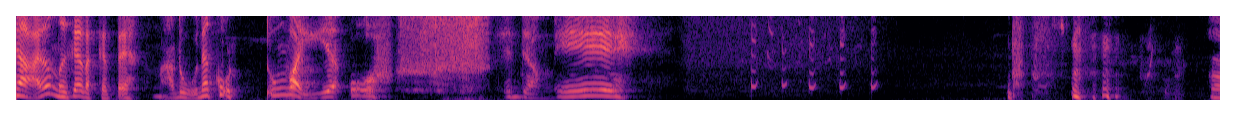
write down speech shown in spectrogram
ഞാനൊന്ന് കിടക്കട്ടെ. നടുവിനൊക്കെ ഒട്ടും വയ്യ. ഓ എന്റെ അമ്മേ. ആ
